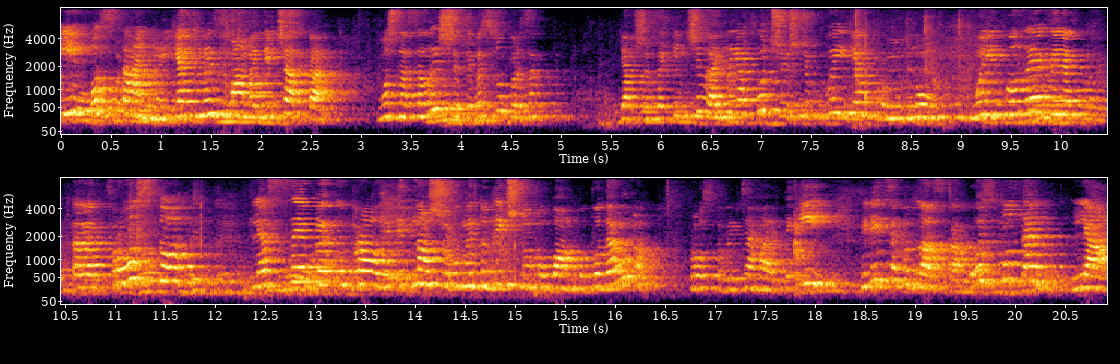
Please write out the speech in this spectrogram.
і останнє, як ми з вами, дівчатка, можна залишити, ви супер. Я вже закінчила, але я хочу, щоб ви, як ну, мої колеги, е, просто для себе обрали від нашого методичного банку подарунок, просто витягаєте. І дивіться, будь ласка, ось нота ля,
